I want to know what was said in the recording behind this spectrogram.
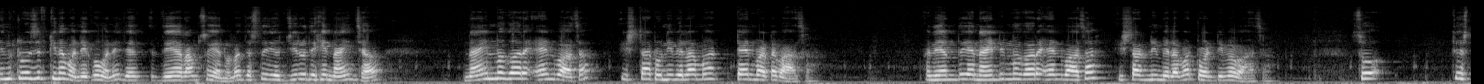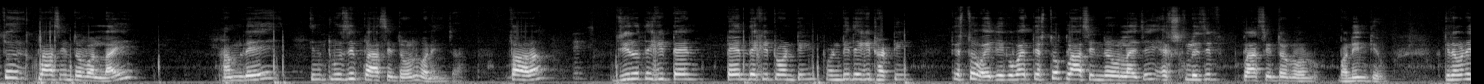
इन्क्लुजिभ किन भनेको भने यहाँ राम्रोसँग हेर्नु होला जस्तै यो जिरोदेखि नाइन छ। नाइनमा गएर एन्ड भएको छ स्टार्ट हुने बेलामा टेनबाट भएको छ। अनि हेर्नु त यहाँ नाइन्टिनमा गएर एन्ड भएको छ स्टार्ट हुने बेलामा ट्वेन्टीमा भएको छ। सो त्यस्तो क्लास इन्टरभललाई हामीले इन्क्लुजिभ क्लास इन्टरभल भनिन्छ। तर जिरोदेखि टेन टेनदेखि ट्वेन्टी ट्वेन्टीदेखि थर्टी त्यस्तो भइदिएको भए त्यस्तो क्लास इन्टरभललाई चाहिँ एक्सक्लुजिभ क्लास इन्टरभल भनिन्थ्यो। किनभने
